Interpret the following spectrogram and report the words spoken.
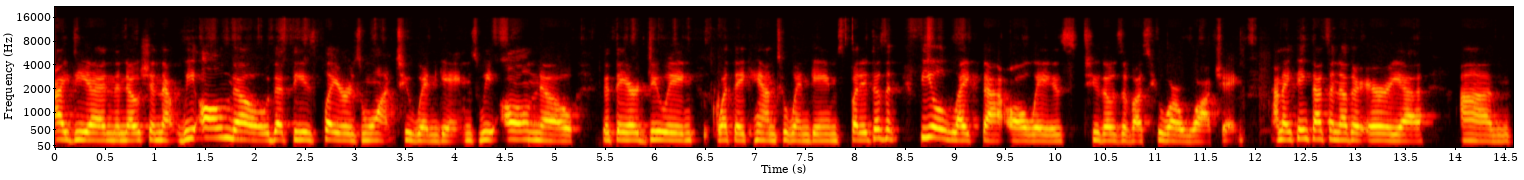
idea and the notion that we all know that these players want to win games. We all know that they are doing what they can to win games, but it doesn't feel like that always to those of us who are watching. And I think that's another area um,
